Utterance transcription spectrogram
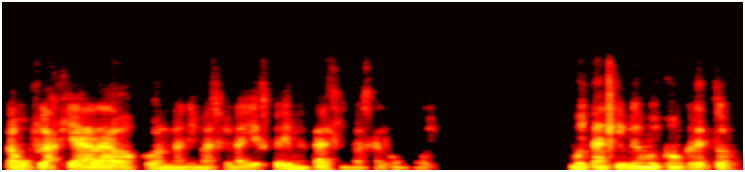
camuflajeada o con animación ahí experimental, sino es algo muy, muy tangible, muy concreto.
